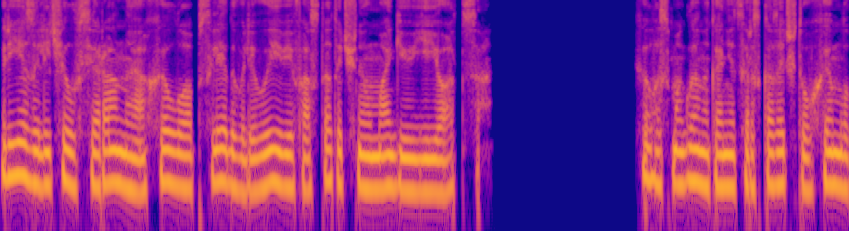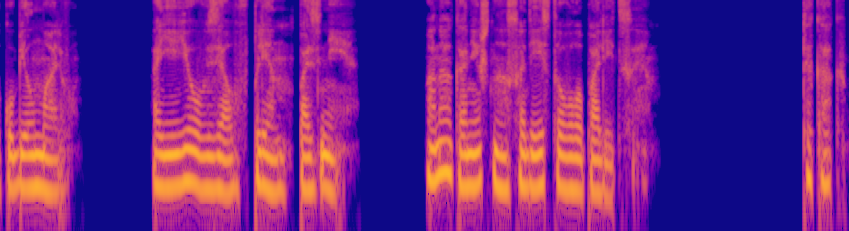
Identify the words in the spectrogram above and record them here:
Рия залечил все раны, а Хеллу обследовали, выявив остаточную магию ее отца. Хелла смогла наконец рассказать, что Хемлок убил Мальву а ее взял в плен позднее. Она, конечно, содействовала полиции. «Ты как?»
